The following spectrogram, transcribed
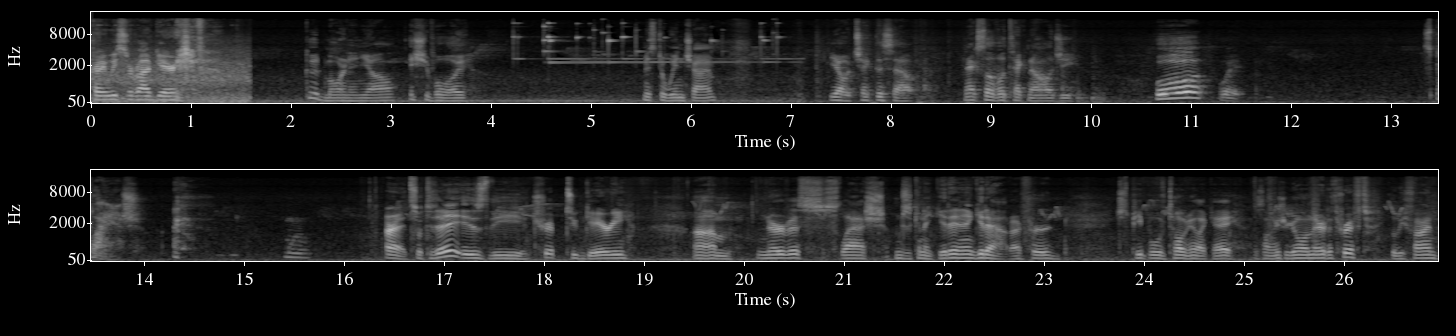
Pray we survive Gary. Good morning, y'all. It's your boy, Mr. Windchime. Yo, check this out. Next level technology. Oh, wait. Splash. All right, so today is the trip to Gary. Um, nervous slash I'm just gonna get in and get out. I've heard just people who've told me like, hey, as long as you're going there to thrift, you'll be fine.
